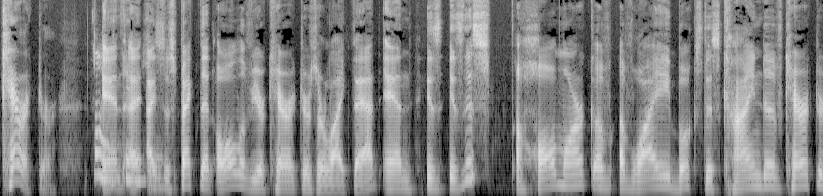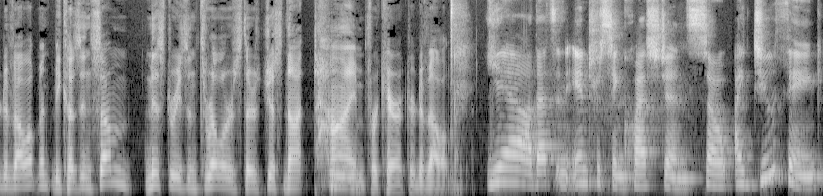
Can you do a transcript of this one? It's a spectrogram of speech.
character Oh, and I, I, suspect that all of your characters are like that. And is is this a hallmark of, of YA books, this kind of character development? Because in some mysteries and thrillers, there's just not time mm. for character development. Yeah, that's an interesting question. So I do think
